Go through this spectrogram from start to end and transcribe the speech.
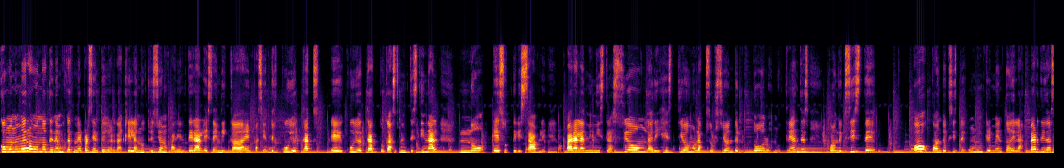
Como número uno tenemos que tener presente, ¿verdad?, que la nutrición parenteral está indicada en pacientes cuyo, eh, cuyo tracto gastrointestinal no es utilizable. Para la administración, la digestión o la absorción de todos los nutrientes cuando existe o cuando existe un incremento de las pérdidas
